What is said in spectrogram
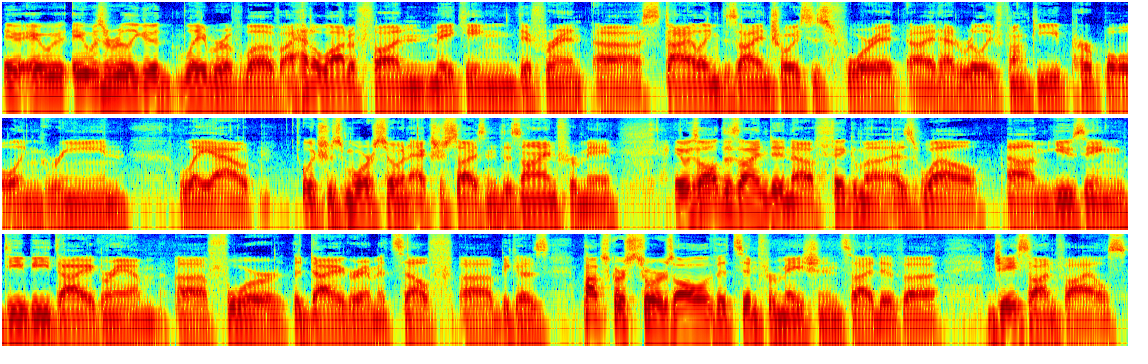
it, it, it, was a really good labor of love. I had a lot of fun making different uh, styling design choices for it. Uh, it had really funky purple and green layout, which was more so an exercise in design for me. It was all designed in uh, Figma as well, um, using DB diagram uh, for the diagram itself uh, because PopScore stores all of its information inside of uh, JSON files.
